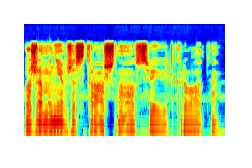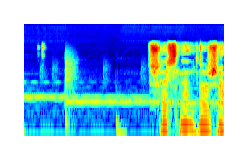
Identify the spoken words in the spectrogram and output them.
Боже, мені вже страшно свій відкривати. Щось не дуже.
